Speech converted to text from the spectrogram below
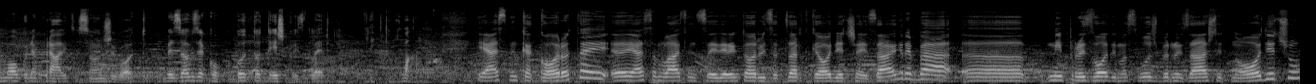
mogu napraviti u svom životu, bez obzira koliko god to teško izgleda. Eto, hvala. Jasminka Korotaj, e, ja sam vlasnica i direktorica tvrtke Odjeća iz Zagreba. E, mi proizvodimo službenu i zaštitnu odjeću.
